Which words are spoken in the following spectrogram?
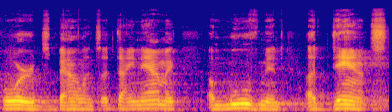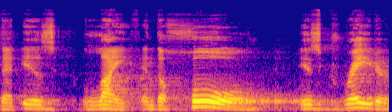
towards balance, a dynamic, a movement, a dance that is life. And the whole is greater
